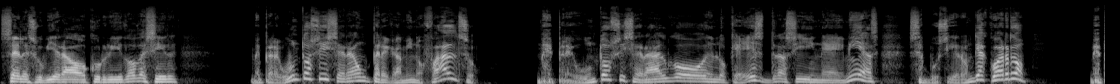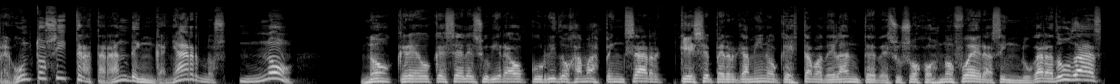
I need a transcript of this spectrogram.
se les hubiera ocurrido decir me pregunto si será un pergamino falso. Me pregunto si será algo en lo que Esdras y Nehemías se pusieron de acuerdo. Me pregunto si tratarán de engañarnos. No. No creo que se les hubiera ocurrido jamás pensar que ese pergamino que estaba delante de sus ojos no fuera, sin lugar a dudas,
